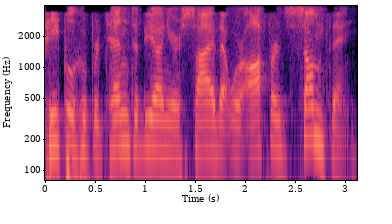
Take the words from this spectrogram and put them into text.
people who pretend to be on your side that were offered something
